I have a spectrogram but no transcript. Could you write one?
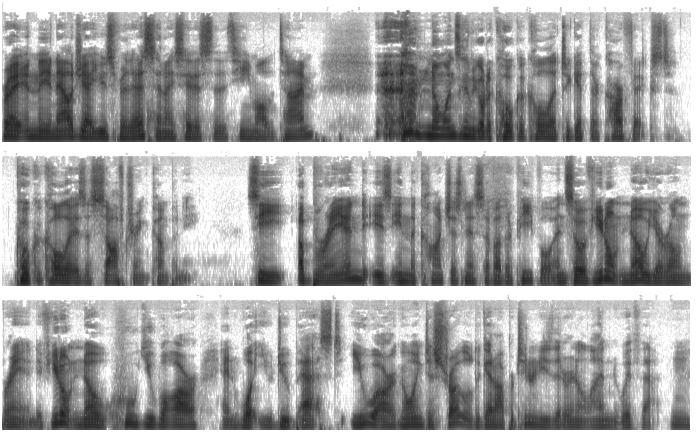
Right, and the analogy I use for this, and I say this to the team all the time, no one's going to go to Coca Cola to get their car fixed. Coca Cola is a soft drink company. See, a brand is in the consciousness of other people. And so if you don't know your own brand, if you don't know who you are and what you do best, you are going to struggle to get opportunities that are in alignment with that. Mm.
